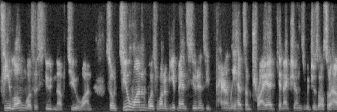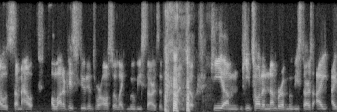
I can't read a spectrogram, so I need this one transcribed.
Ti Lung was a student of Juwan. So Juwan was one of Yip Man's students. He apparently had some triad connections, which is also how somehow a lot of his students were also like movie stars at the time. so he um he taught a number of movie stars. I I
